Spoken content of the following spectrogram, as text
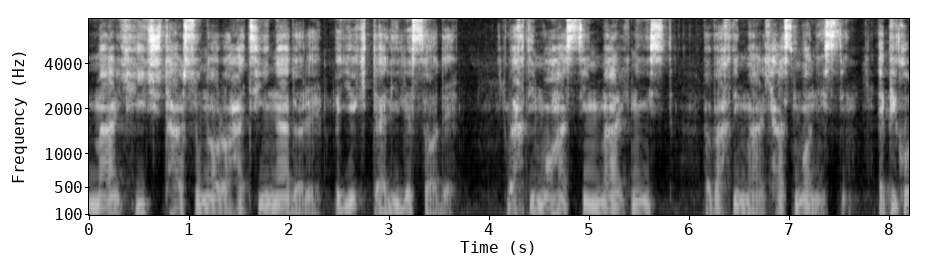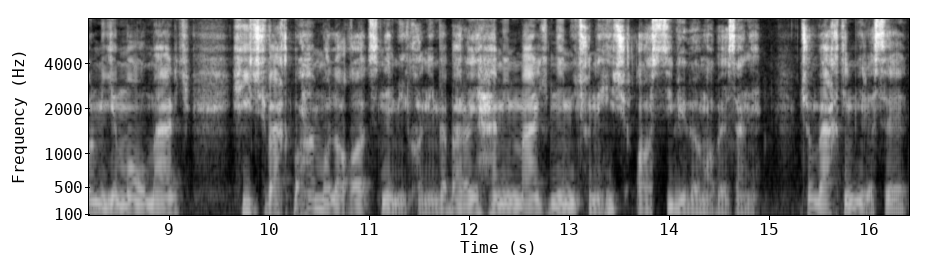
مرگ هیچ ترس و ناراحتی نداره به یک دلیل ساده. وقتی ما هستیم مرگ نیست و وقتی مرگ هست ما نیستیم. اپیکور میگه ما و مرگ هیچ وقت با هم ملاقات نمی کنیم و برای همین مرگ نمی‌تونه هیچ آسیبی به ما بزنه. چون وقتی می‌رسه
